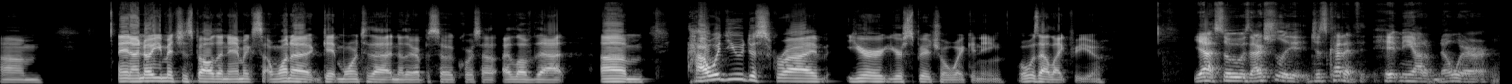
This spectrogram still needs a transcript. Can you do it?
Um, and I know you mentioned spiral dynamics. I want to get more into that another episode. Of course, I, I love that. Um, how would you describe your your spiritual awakening? What was that like for you? Yeah, so it was actually just kind of hit me out of nowhere.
